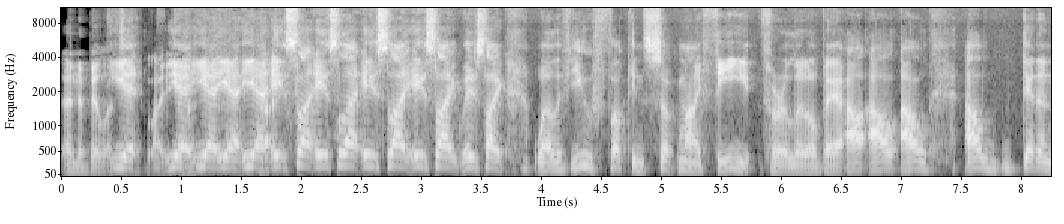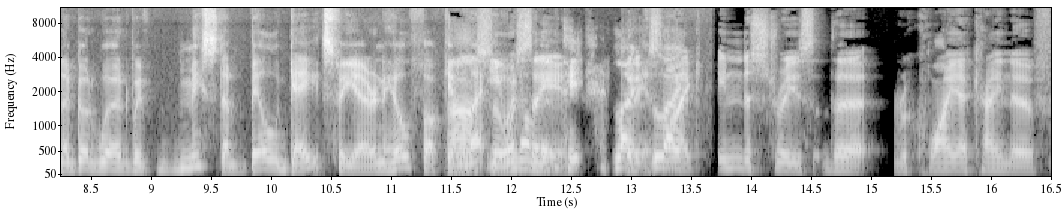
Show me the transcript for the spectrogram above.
an ability. Yeah, like, yeah, gotta- yeah, yeah, yeah. Right. It's like it's like it's like it's like it's like. Well, if you fucking suck my feet for a little bit, I'll I'll I'll I'll get in a good word with Mister Bill Gates for you, and he'll fucking Ah, let so you in on the like it's like, like industries that require kind of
